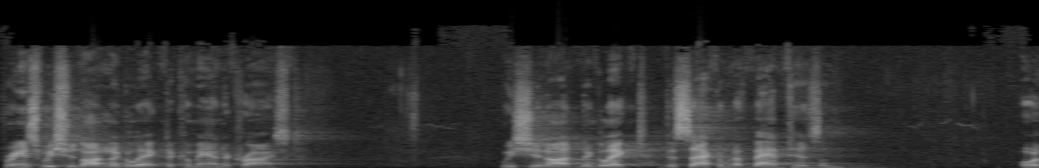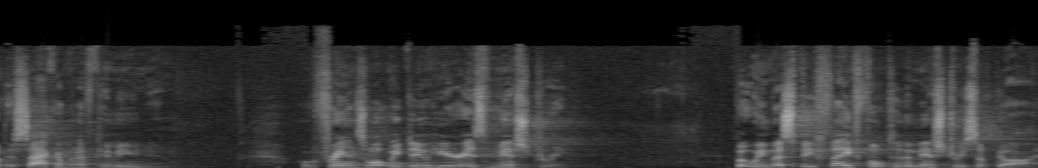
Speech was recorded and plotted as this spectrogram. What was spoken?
Friends, we should not neglect the command of Christ. We should not neglect the sacrament of baptism or the sacrament of communion. Well, friends, what we do here is mystery. But we must be faithful to the mysteries of God.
